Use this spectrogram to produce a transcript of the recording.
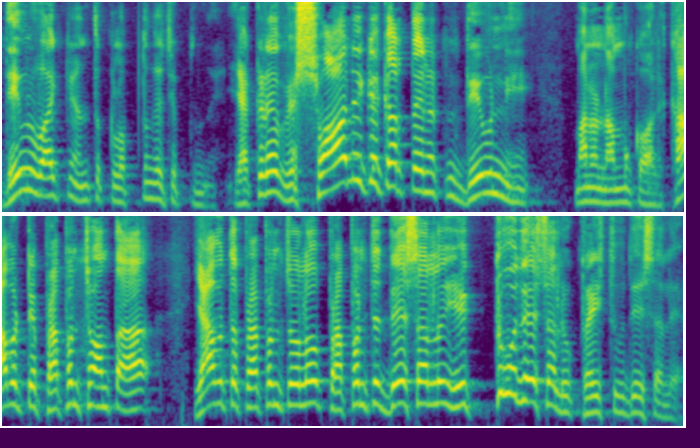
దేవుని వాక్యం ఎంత క్లుప్తంగా చెప్తుంది. ఎక్కడ విశ్వానికి కర్త అయినటువంటి దేవుణ్ణి మనం నమ్ముకోవాలి. కాబట్టి ప్రపంచం అంతా యావత్ ప్రపంచంలో ప్రపంచ దేశాల్లో ఎక్కువ దేశాలు క్రైస్తవ దేశాలే.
